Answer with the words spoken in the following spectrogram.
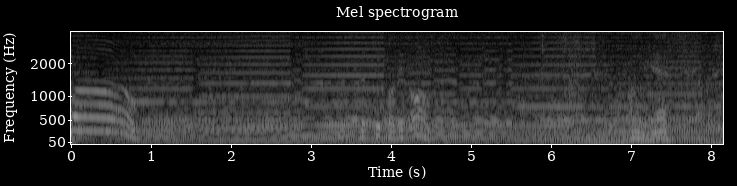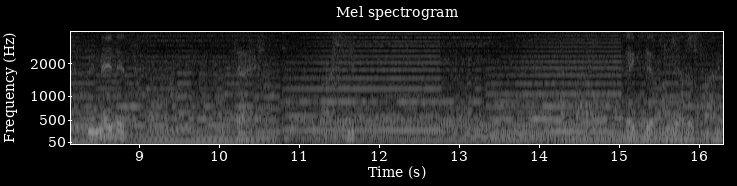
Wow! It's the tip of it all. We made it. Okay. Exit on the other side.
